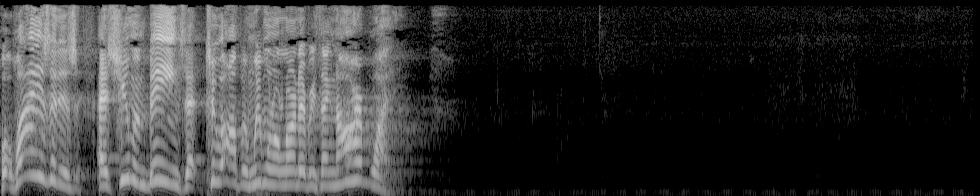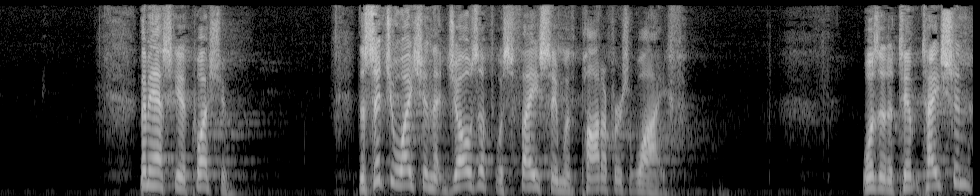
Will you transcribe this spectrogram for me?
Well, why is it as, as human beings that too often we want to learn everything the hard way? Let me ask you a question. The situation that Joseph was facing with Potiphar's wife, was it a temptation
